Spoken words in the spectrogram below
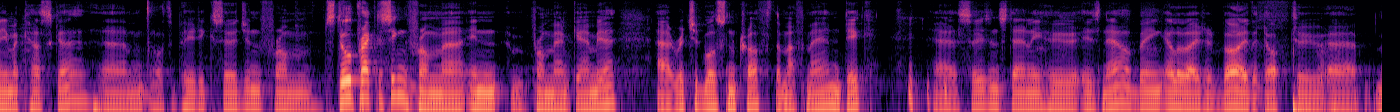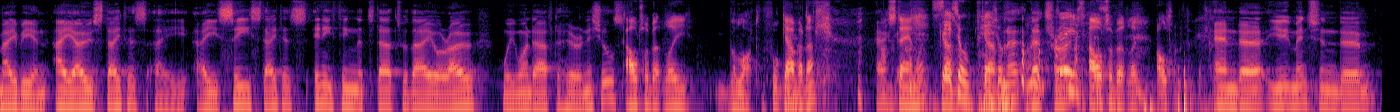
Barney McCusker, um, orthopedic surgeon from still practicing from uh, in from Mount Gambier. Uh, Richard Wilson Croft, the Muff Man, Dick. Uh, Susan Stanley, who is now being elevated by the doc to uh, maybe an AO status, a AC status, anything that starts with A or O. We want after her initials. Ultimately, The lot, the full Governor Stanley. Settle, petal. Governor, that's right. Ultimately, Ultimately. And uh, you mentioned um,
